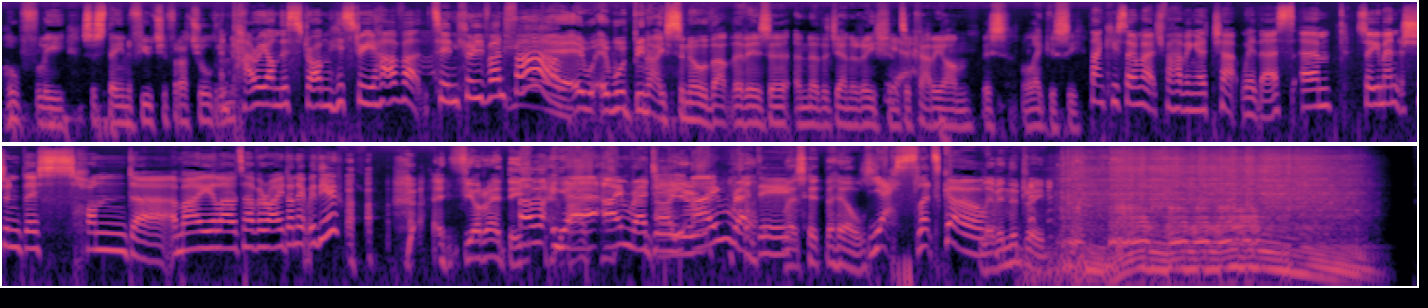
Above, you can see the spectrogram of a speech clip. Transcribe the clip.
hopefully sustain a future for our children. And carry on this strong history you have at Tyn Llwyfan Farm. Yeah, it, it would be nice to know that there is a, another generation to carry on this legacy. Thank you so much for having a chat with us. Um, so you mentioned this Honda. Am I allowed to have a ride on it with you? if you're ready, Um, yeah, I'm ready. I'm ready. let's hit the hills. yes, let's go. Living the dream.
